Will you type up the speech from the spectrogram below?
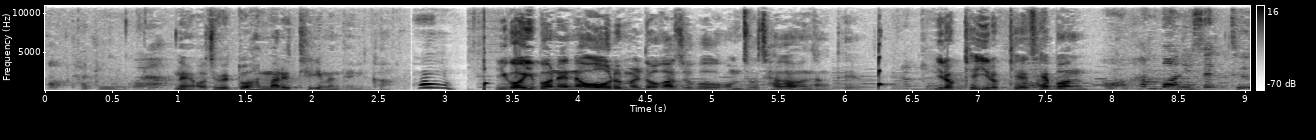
어, 다 주는 거야? 네 어차피 또 한 마리 튀기면 되니까 이거 이번에는 얼음을 넣어가지고 엄청 차가운 상태예요 이렇게 이렇게 세 번? 어, 한 번이 세트.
